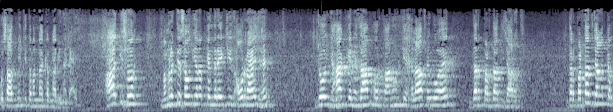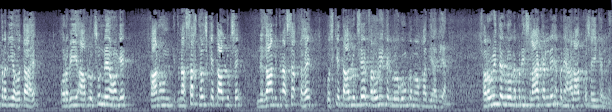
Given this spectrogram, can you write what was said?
اس آدمی کی تمنا کرنا بھی نہ جائے۔ آج اس وقت مملکت سعودی عرب کے اندر ایک چیز اور رائج ہے، جو یہاں کے نظام اور قانون کے خلاف ہے، وہ ہے در پردہ تجارت۔ در پردہ تجارت کا مطلب یہ ہوتا ہے، اور ابھی آپ لوگ سن رہے ہوں گے، قانون اتنا سخت ہے اس کے تعلق سے، نظام اتنا سخت ہے، اس کے تعلق سے فروری تک لوگوں کو موقع دیا گیا۔ فروری تک لوگ اپنی اصلاح کر لیں، اپنے حالات کو صحیح کر لیں۔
